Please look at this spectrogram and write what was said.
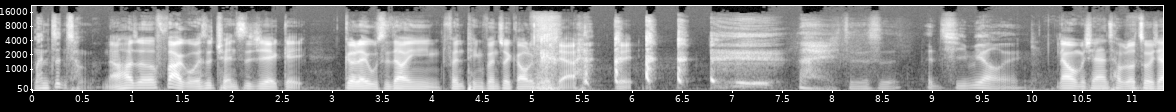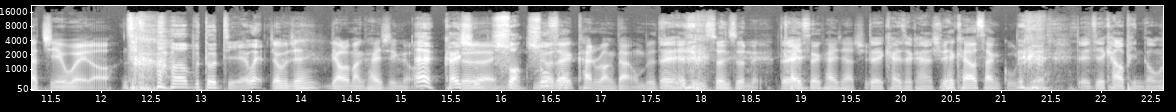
蛮正常的。然后他说，法国是全世界给。格雷五十道阴影分评分最高的国家，对，哎，真的是很奇妙哎。那我们现在差不多做一下结尾了，差不多结尾。就我们今天聊的蛮开心的，哎，开心爽，没有在看 rundown，我们就一直顺顺的 开车开下去，对，开车开下去，直接开到山谷里面，对，直接开到屏东。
